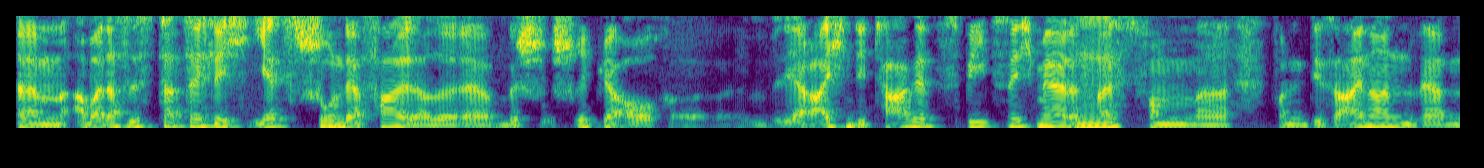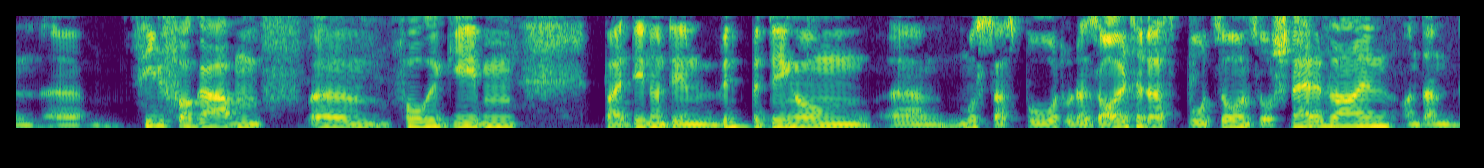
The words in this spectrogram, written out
Ähm, aber das ist tatsächlich jetzt schon der Fall. Also er beschrieb ja auch, äh, die erreichen die Target Speeds nicht mehr. Das mhm. heißt, vom, äh, von den Designern werden äh, Zielvorgaben äh, vorgegeben bei den und den Windbedingungen ähm, muss das Boot oder sollte das Boot so und so schnell sein? Und dann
